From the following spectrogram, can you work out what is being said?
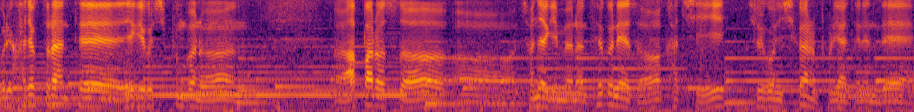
우리 가족들한테 얘기하고 싶은 거는 어, 아빠로서 어, 저녁이면은 퇴근해서 같이 즐거운 시간을 보내야 되는데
